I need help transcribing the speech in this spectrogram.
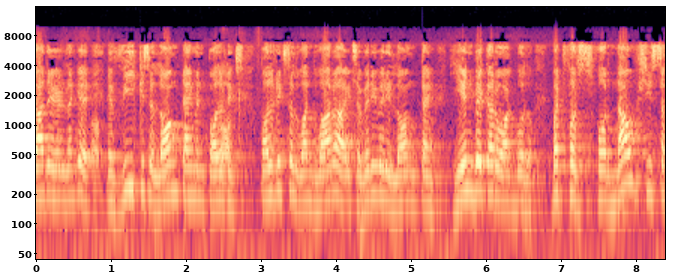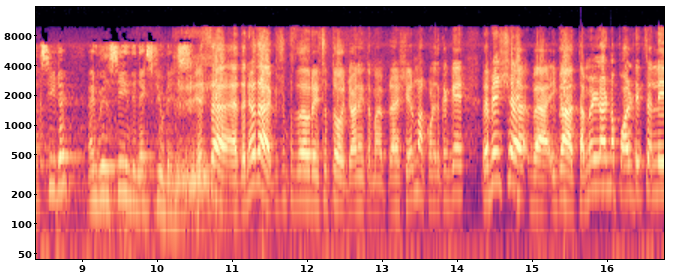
ಗಾದೆ ಹೇಳ್ದಂಗೆ a week is a long time in politics politics ಅಲ್ಲಿ ಒಂದ್ ವಾರ it's a very very long time ಏನ್ ಬೇಕಾದ್ರೂ ಆಗ್ಬೋದು. But for for now she succeeded and will see in the next few days S ಧನ್ಯವಾದ ಕೃಷ್ಣ ಪ್ರಸಾದ್ ಅವರು. ಇಷ್ಟೊತ್ತು ಜಾನಿ ತಮ್ಮ ಅಭಿಪ್ರಾಯ ಶೇರ್ ಮಾಡ್ಕೊಂಡಿದ್ದಕ್ಕಾಗಿ ರಮೇಶ್ ಈಗ ತಮಿಳುನಾಡಿನ ಪಾಲಿಟಿಕ್ಸ್ ಅಲ್ಲಿ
